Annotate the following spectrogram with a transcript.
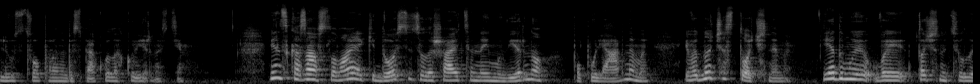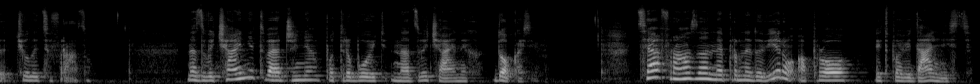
людство про небезпеку легковірності. Він сказав слова, які досі залишаються неймовірно популярними і водночас точними. Я думаю, ви точно чули, цю фразу. Надзвичайні твердження потребують надзвичайних доказів. Ця фраза не про недовіру, а про відповідальність,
